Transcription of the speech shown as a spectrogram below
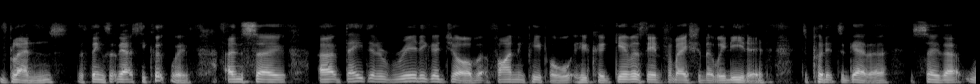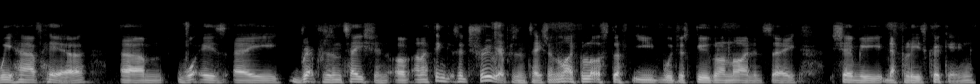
blends, the things that they actually cook with. And so uh, they did a really good job at finding people who could give us the information that we needed to put it together, so that we have here um, what is a representation of, and I think it's a true representation. Unlike a lot of stuff that you would just Google online and say, "Show me Nepalese cooking,"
